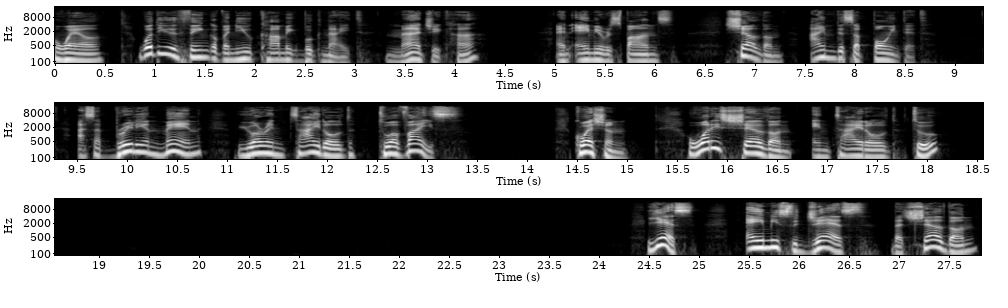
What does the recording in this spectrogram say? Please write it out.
Well, what do you think of a new comic book night? Magic, huh? And Amy responds, Sheldon, I'm disappointed. As a brilliant man, you are entitled to a vice. Question What is Sheldon entitled to? Yes, Amy suggests that Sheldon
